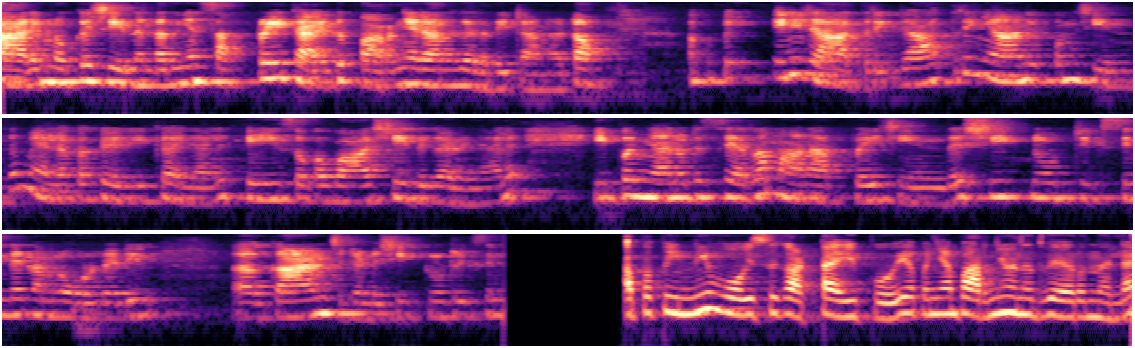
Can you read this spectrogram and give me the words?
കാര്യങ്ങളൊക്കെ ചെയ്യുന്നുണ്ട്. അത് ഞാൻ സെപ്പറേറ്റ് ആയിട്ട് പറഞ്ഞുതരാമെന്ന് കരുതിയിട്ടാണ് കേട്ടോ. അപ്പോൾ ഇനി രാത്രി രാത്രി ഞാനിപ്പം ചെയ്യുന്നത് മേലൊക്കെ കഴുകി കഴിഞ്ഞാൽ ഫേസ് ഒക്കെ വാഷ് ചെയ്ത് കഴിഞ്ഞാൽ ഇപ്പം ഞാനൊരു സെറമാണ് അപ്ലൈ ചെയ്യുന്നത്. ഷീറ്റ് ന്യൂട്രിക്സിന്റെ നമ്മൾ ഓൾറെഡി കാണിച്ചിട്ടുണ്ട്. ഷീറ്റ് ന്യൂട്രിക്സിന്റെ അപ്പോൾ പിന്നെയും വോയിസ് കട്ടായി പോയി അപ്പോൾ ഞാൻ പറഞ്ഞു വന്നത് വേറൊന്നുമല്ല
